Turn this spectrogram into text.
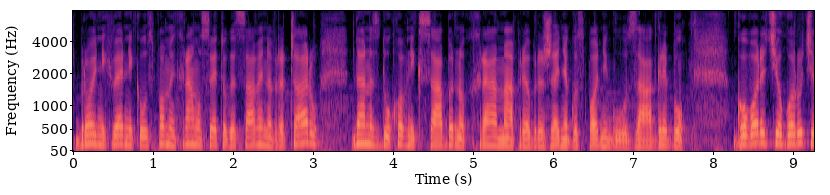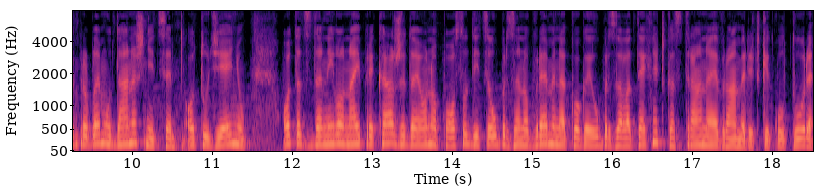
brojnih vernika u spomen hramu Svetoga Save na Vračaru, danas duhovnik sabornog hrama Preobraženja gospodnjeg u Zagrebu. Govoreći o gorućem problemu današnjice, o tuđenju, otac Danilo najpre kaže da je ono posledica ubrzanog vremena koga je ubrzala tehnička strana evroameričke kulture.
